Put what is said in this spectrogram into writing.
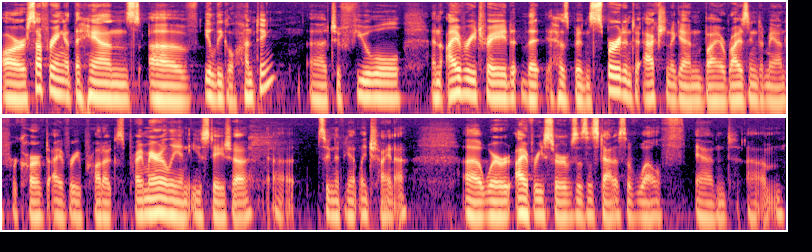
are suffering at the hands of illegal hunting uh, to fuel an ivory trade that has been spurred into action again by a rising demand for carved ivory products, primarily in East Asia, uh, significantly China, uh, where ivory serves as a status of wealth and, um,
